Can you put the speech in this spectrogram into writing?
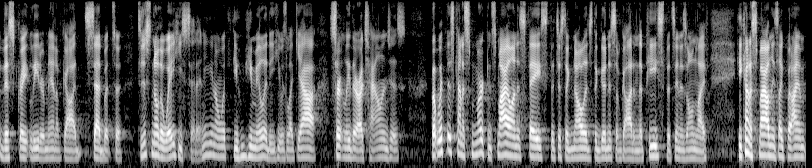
this great leader man of god said but to, to just know the way he said it. And you know with humility he was like yeah certainly there are challenges but with this kind of smirk and smile on his face that just acknowledged the goodness of God and the peace that's in his own life, he kind of smiled and he's like, But I am,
